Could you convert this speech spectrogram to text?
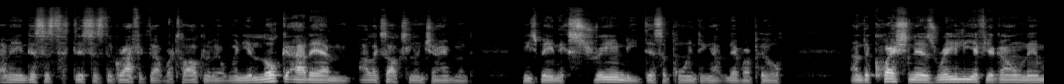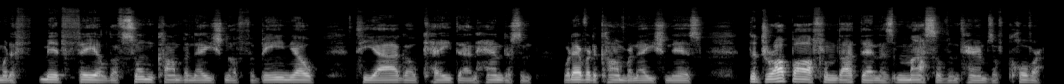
I mean, this is this is the graphic that we're talking about. When you look at um, Alex Oxlade Chamberlain, he's been extremely disappointing at Liverpool. And the question is really if you're going in with a midfield of some combination of Fabinho, Thiago, Keita, and Henderson whatever the combination is. The drop off from that then is massive in terms of cover.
